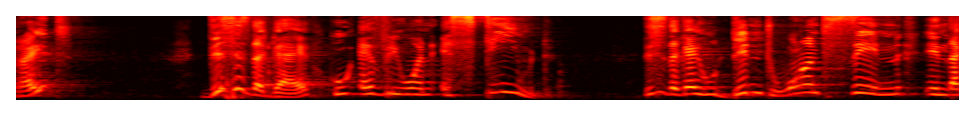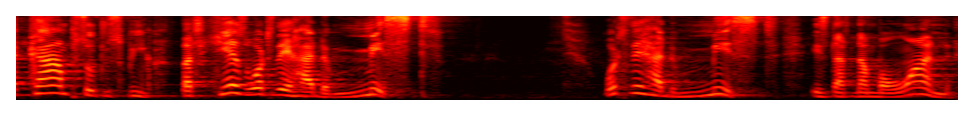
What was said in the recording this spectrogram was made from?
Right? This is the guy who everyone esteemed. This is the guy who didn't want sin in the camp, so to speak. But here's what they had missed. What they had missed is that number one,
